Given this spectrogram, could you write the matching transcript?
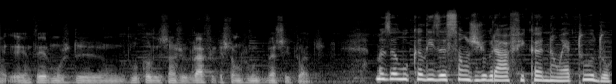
em termos de, localização geográfica, estamos muito bem situados. Mas a localização geográfica não é tudo.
